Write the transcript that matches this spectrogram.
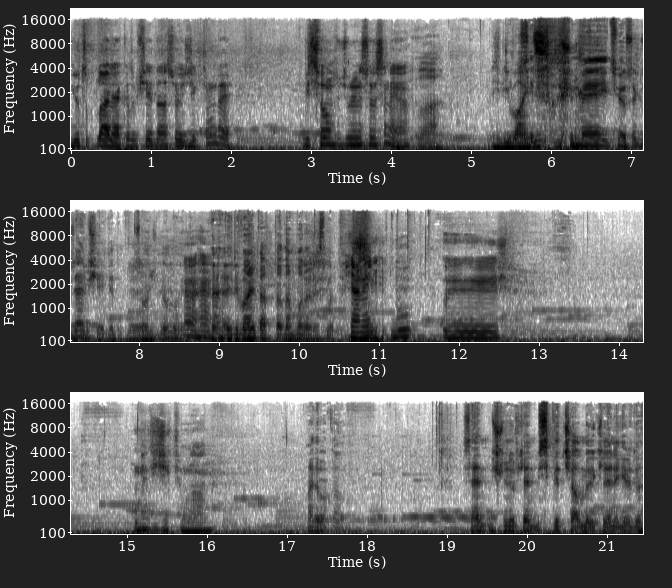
YouTube'la alakalı bir şey daha söyleyecektim de bir son cümleni söylesene ya. Rewind. Seni düşünmeye itiyorsa güzel bir şey dedim. Evet. Hı hı. öyle. Rewind attı adam bana resmen. Yani bu eee, ne diyecektim lan? Hadi bakalım. Sen düşünürken bisiklet çalma öykülerine geri dön.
